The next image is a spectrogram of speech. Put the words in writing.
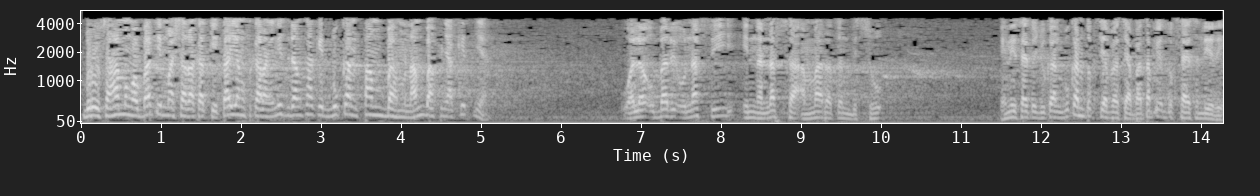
berusaha mengobati masyarakat kita yang sekarang ini sedang sakit. Bukan tambah menambah penyakitnya wala ubari'u nafsi inna nafsa ammaratun bisu ini saya tujukan bukan untuk siapa-siapa tapi untuk saya sendiri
